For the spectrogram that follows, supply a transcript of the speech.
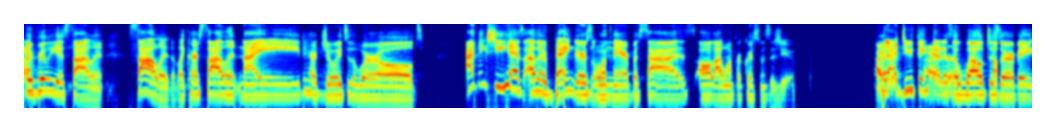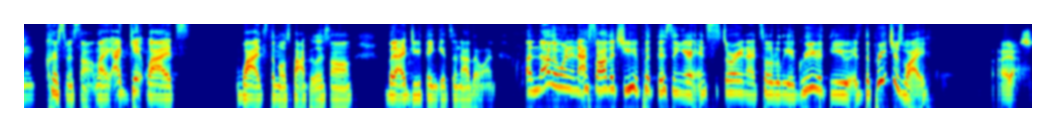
It really is silent, solid. Like her Silent Night, her Joy to the World. I think she has other bangers on there besides All I Want for Christmas Is You. but I do think I that is agree. a well deserving Christmas song. Like I get why it's why it's the most popular song, but I do think it's another one. Another one, and I saw that you put this in your Insta story, and I totally agree with you, is the preacher's wife. Uh, yes.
